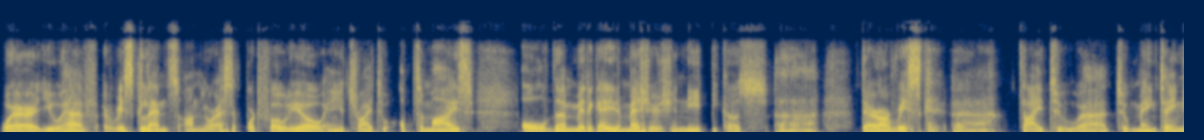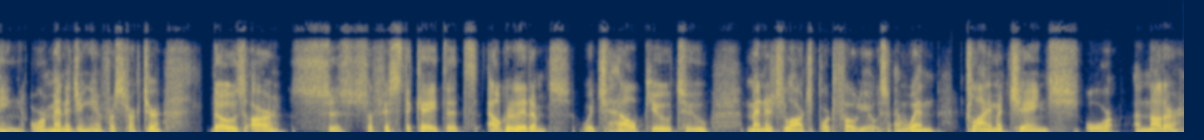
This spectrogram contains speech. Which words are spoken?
where you have a risk lens on your asset portfolio and you try to optimize all the mitigating measures you need because uh, there are risks uh, tied to uh, to maintaining or managing infrastructure. Those are sophisticated algorithms which help you to manage large portfolios. And when climate change or another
